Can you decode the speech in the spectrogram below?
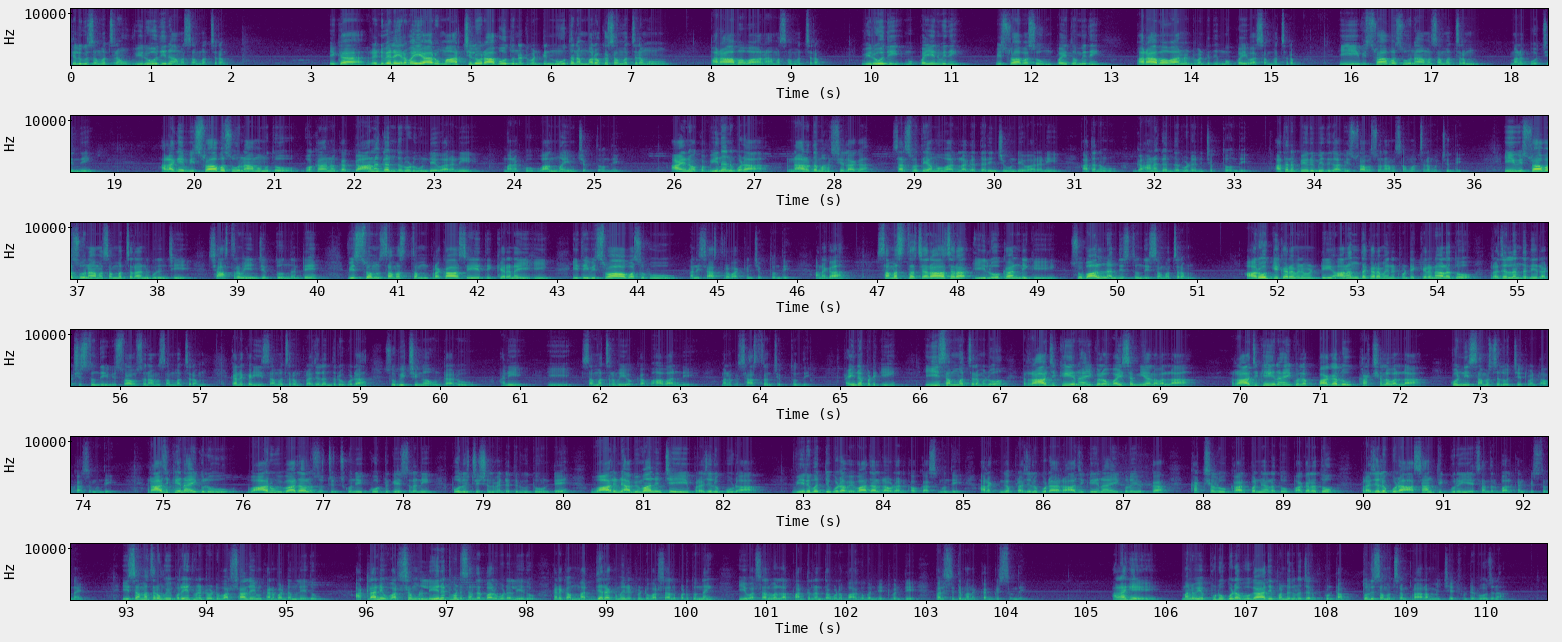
తెలుగు సంవత్సరం విరోధి నామ సంవత్సరం. ఇక రెండు వేల ఇరవై ఆరు మార్చిలో రాబోతున్నటువంటి నూతన మరొక సంవత్సరము పరాభవ నామ సంవత్సరం. విరోధి ముప్పై ఎనిమిది విశ్వావసు ముప్పై తొమ్మిది పరాభవ అన్నటువంటిది ముప్పైవ సంవత్సరం. ఈ విశ్వావసు నామ సంవత్సరం మనకు వచ్చింది. అలాగే విశ్వావసు నామముతో ఒకానొక గానగంధర్వుడు ఉండేవారని మనకు వాంగ్మయం చెప్తోంది. ఆయన ఒక వీణను కూడా నారద మహర్షిలాగా సరస్వతి అమ్మవారిలాగా ధరించి ఉండేవారని అతను గానగంధర్వుడని చెప్తోంది. అతని పేరు మీదుగా విశ్వావసునామ సంవత్సరం వచ్చింది. ఈ విశ్వావసునామ సంవత్సరాన్ని గురించి శాస్త్రం ఏం చెప్తోందంటే విశ్వం సమస్తం ప్రకాశయతి కిరణై ఇది విశ్వావసు అని శాస్త్రవాక్యం చెప్తుంది. అనగా సమస్త చరాచర ఈ లోకానికి శుభాలను అందిస్తుంది ఈ సంవత్సరం. ఆరోగ్యకరమైనటువంటి ఆనందకరమైనటువంటి కిరణాలతో ప్రజలందరినీ రక్షిస్తుంది ఈ విశ్వావసునామ సంవత్సరం. కనుక ఈ సంవత్సరం ప్రజలందరూ కూడా సుభిక్షంగా ఉంటారు అని ఈ సంవత్సరం యొక్క భావాన్ని మనకు శాస్త్రం చెప్తుంది. అయినప్పటికీ ఈ సంవత్సరంలో రాజకీయ నాయకుల వైషమ్యాల వల్ల రాజకీయ నాయకుల పగలు కక్షల వల్ల కొన్ని సమస్యలు వచ్చేటువంటి అవకాశం ఉంది. రాజకీయ నాయకులు వారు వివాదాలు సృష్టించుకుని కోర్టు కేసులని పోలీస్ స్టేషన్ల వెంట తిరుగుతూ ఉంటే వారిని అభిమానించే ఈ ప్రజలు కూడా వీరి మధ్య కూడా వివాదాలు రావడానికి అవకాశం ఉంది. ఆ రకంగా ప్రజలు కూడా రాజకీయ నాయకుల యొక్క కక్షలు కార్పణ్యాలతో పగలతో ప్రజలు కూడా అశాంతికి గురయ్యే సందర్భాలు కనిపిస్తున్నాయి. ఈ సంవత్సరం విపరీతమైనటువంటి వర్షాలు ఏమి కనబడడం లేదు. అట్లానే వర్షం లేనటువంటి సందర్భాలు కూడా లేదు. కనుక మధ్య రకమైనటువంటి వర్షాలు పడుతున్నాయి. ఈ వర్షాల వల్ల పంటలంతా కూడా బాగుపడేటువంటి పరిస్థితి మనకు కనిపిస్తుంది. అలాగే మనం ఎప్పుడూ కూడా ఉగాది పండుగను జరుపుకుంటాం. తొలి సంవత్సరం ప్రారంభించేటువంటి రోజున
